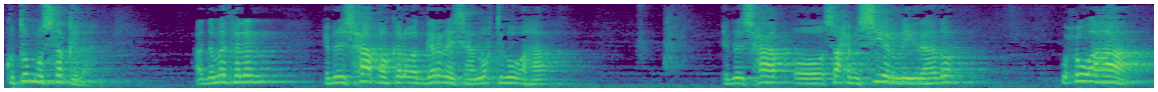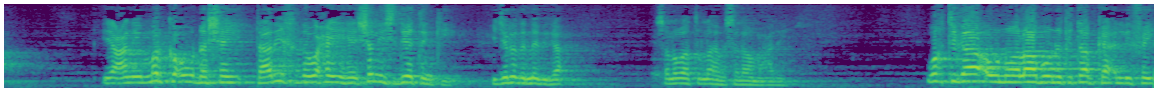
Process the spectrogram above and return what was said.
kutub mustaqila. Hadda maalan ibnu isxaaq oo kale waad garanaysaan wakhtiguu ahaa. Ibnu isxaaq oo saaxibu siyar la yidhaahdo wuxuu ahaa yacni marka uu dhashay taariikhda waxay ahayd shan iyo siddeetankii hijrada nebiga salawaatu ullahi wasalaamu calayh wakhtigaa uu noolaa buuna kitaabka alifay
